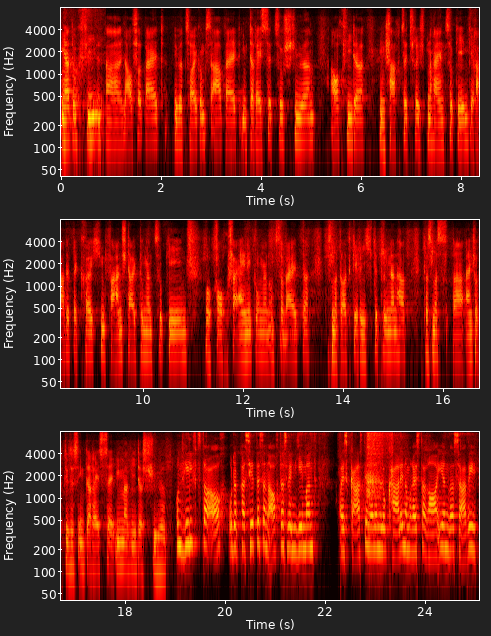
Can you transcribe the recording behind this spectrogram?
Ja, durch viel äh, Laufarbeit, Überzeugungsarbeit, Interesse zu schüren, auch wieder in Fachzeitschriften reinzugehen, gerade bei Köchen, Veranstaltungen zu gehen, wo Kochvereinigungen und so weiter, dass man dort Gerichte drinnen hat, dass man äh, einfach dieses Interesse immer wieder schürt. Und hilft's da auch, oder passiert es dann auch, dass wenn jemand als Gast in einem Lokal, in einem Restaurant ihren Wasabi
